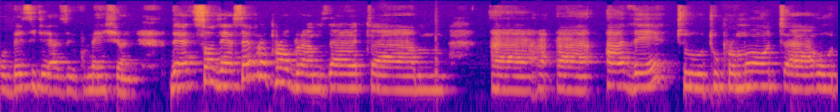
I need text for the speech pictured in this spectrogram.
obesity, as you mentioned. That so there are several programs that. Um, uh, uh, are there to, to promote uh, or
